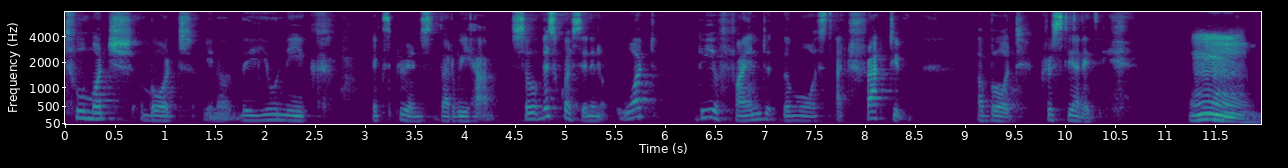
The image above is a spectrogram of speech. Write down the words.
too much about you know the unique experience that we have. So this question, you know, what do you find the most attractive about Christianity? Mm,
